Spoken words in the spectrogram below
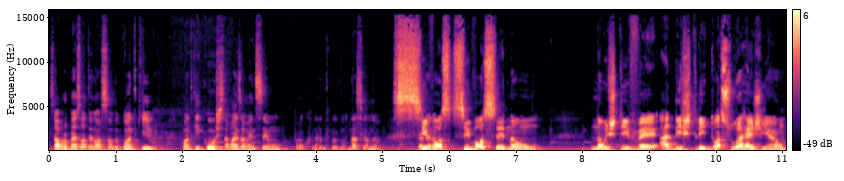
Só para o pessoal ter noção do quanto que, quanto que custa mais ou menos ser um procurador nacional. Se, vo se você não, não estiver adstrito à sua região,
